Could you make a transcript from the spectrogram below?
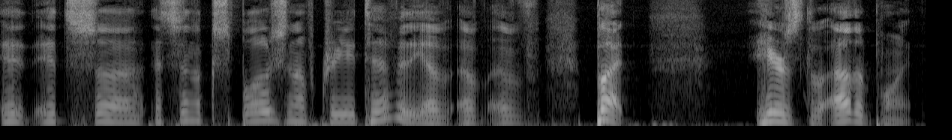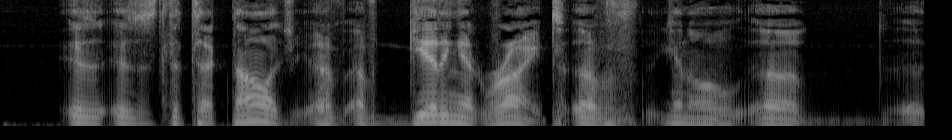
it it's uh it's an explosion of creativity of of, of but here's the other point is is the technology of of getting it right of you know uh, uh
